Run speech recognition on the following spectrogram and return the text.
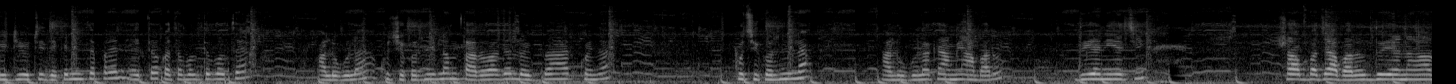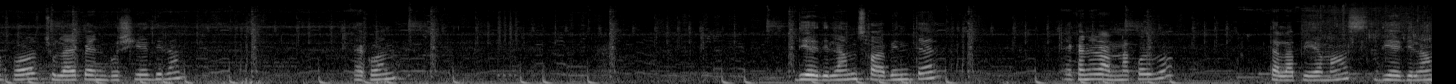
ভিডিওটি দেখে নিতে পারেন। এই তো কথা বলতে বলতে আলুগুলা কুচি করে নিলাম। তারও আগে লইবা আর কইলা কুচি করে নিলাম। আলুগুলাকে আমি আবারও ধুয়ে নিয়েছি। সব বাজে আবারও ধুয়ে নেওয়ার পর চুলায় প্যান বসিয়ে দিলাম। এখন দিয়ে দিলাম সয়াবিন তেল। এখানে রান্না করব। তেলাপিয়া মাছ দিয়ে দিলাম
